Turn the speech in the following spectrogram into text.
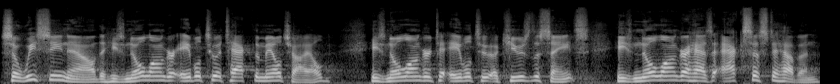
So we see now that he's no longer able to attack the male child. He's no longer to, able to accuse the saints. He no longer has access to heaven.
